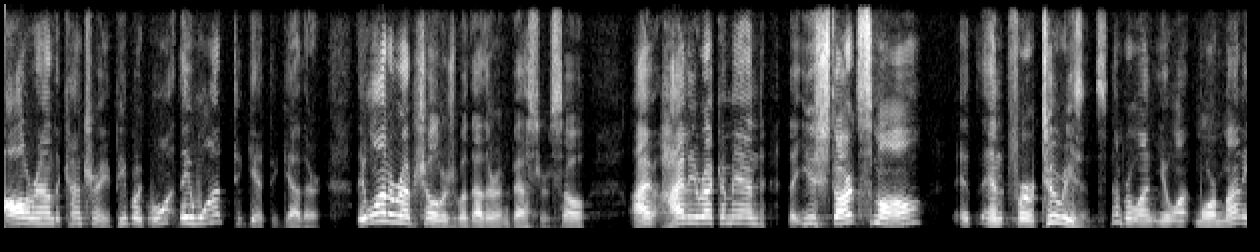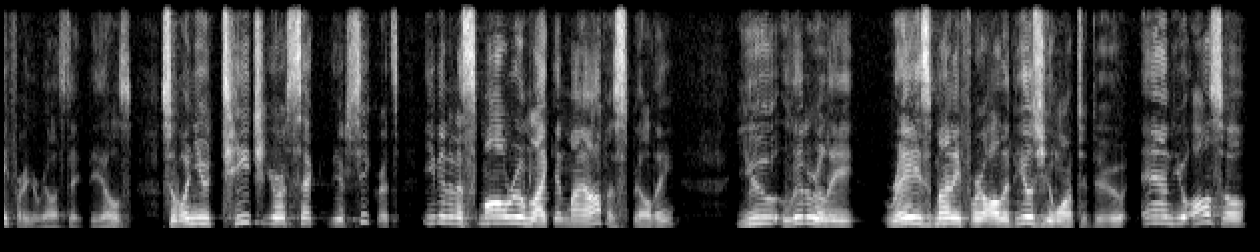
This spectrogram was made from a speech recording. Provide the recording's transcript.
all around the country. People want, they want to get together. They want to rub shoulders with other investors. So I highly recommend that you start small and for two reasons. Number one, you want more money for your real estate deals. So when you teach your, sec- your secrets, even in a small room like in my office building, you literally raise money for all the deals you want to do, and you also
